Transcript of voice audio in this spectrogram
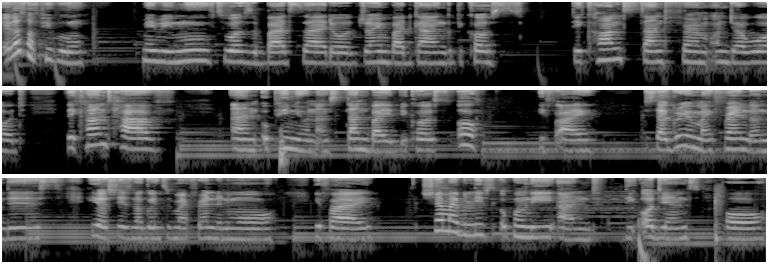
a lot of people maybe move towards the bad side or join bad gang because they can't stand firm on their word. They can't have an opinion and stand by it because, oh, if I disagree with my friend on this, he or she is not going to be my friend anymore. If I share my beliefs openly and the audience or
